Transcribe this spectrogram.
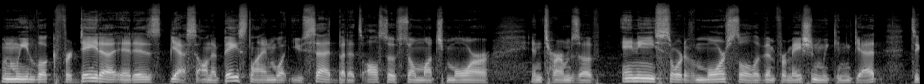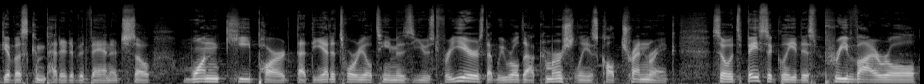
when we look for data, it is, yes, on a baseline, what you said, but it's also so much more in terms of any sort of morsel of information we can get to give us competitive advantage. So, one key part that the editorial team has used for years that we rolled out commercially is called Trend Rank. So, it's basically this pre viral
